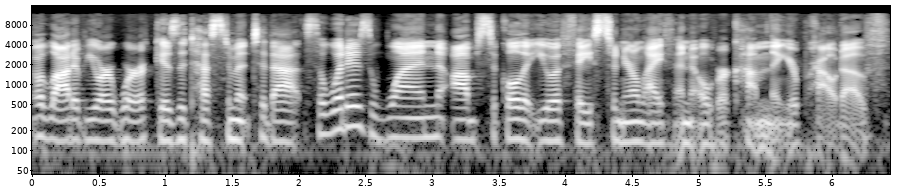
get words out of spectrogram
a lot of your work is a testament to that. So, what is one obstacle that you have faced in your life and overcome that you're proud of?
